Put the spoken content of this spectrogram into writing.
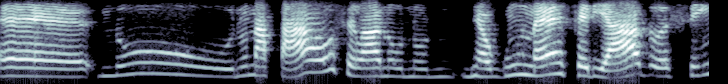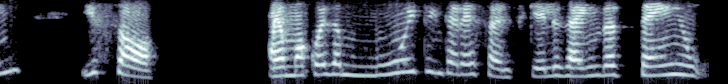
é, no, no Natal, sei lá, no, no, em algum né, feriado assim, e só. É uma coisa muito interessante, que eles ainda têm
